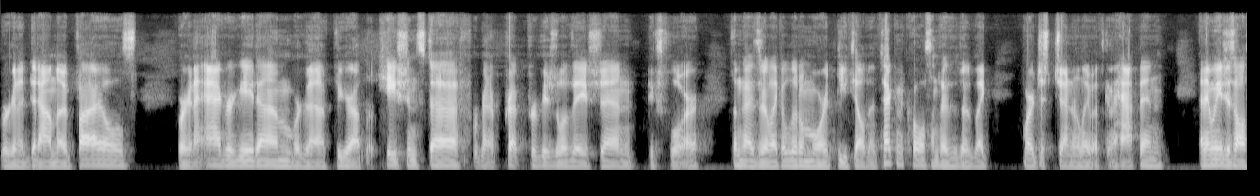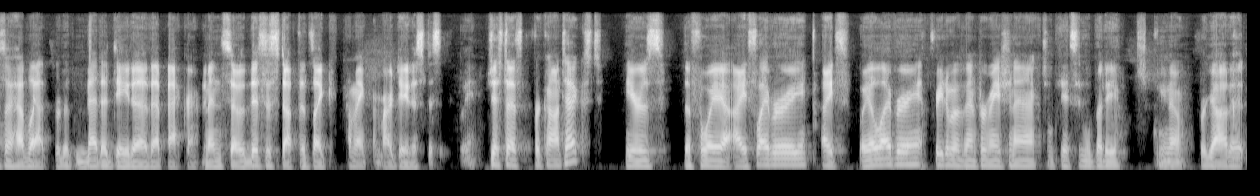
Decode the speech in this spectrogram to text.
we're going to download files. We're going to aggregate them. We're going to figure out location stuff. We're going to prep for visualization, explore. Sometimes they're like a little more detailed and technical. Sometimes they're like more just generally what's going to happen. And then we just also have like that sort of metadata, that background. And so this is stuff that's like coming from our data specifically. Just as for context, here's the FOIA ICE library, ICE FOIA library, Freedom of Information Act, in case anybody, you know, forgot it.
